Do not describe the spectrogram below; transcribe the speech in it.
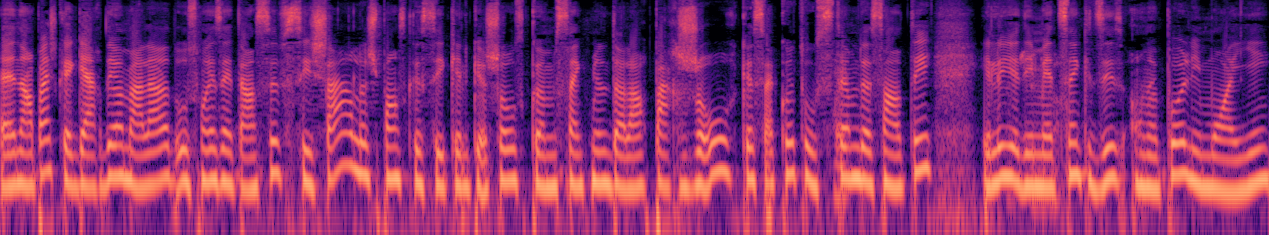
n'empêche que garder un malade aux soins intensifs, c'est cher. Là, je pense que c'est quelque chose comme 5000 dollars par jour que ça coûte au système de santé. Et là, il y a des médecins qui disent on n'a pas les moyens.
